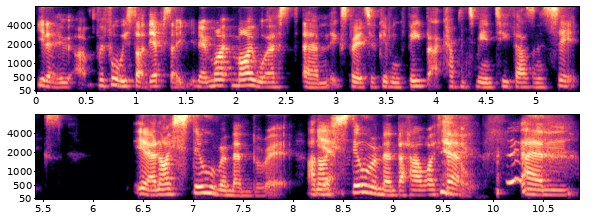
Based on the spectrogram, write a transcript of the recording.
you know before we start the episode you know my, my worst um, experience of giving feedback happened to me in 2006 yeah, and I still remember it, and yeah. I still remember how I felt. um,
